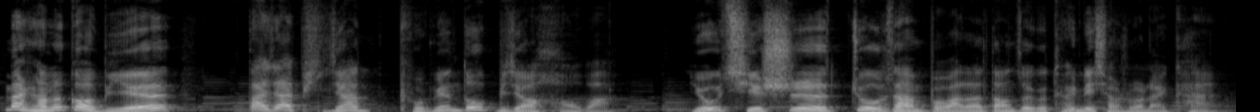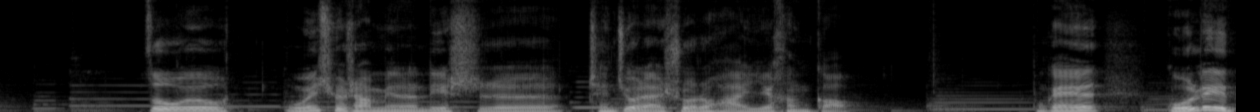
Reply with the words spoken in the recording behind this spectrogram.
漫长的告别》大家评价普遍都比较好吧，尤其是就算不把它当做一个推理小说来看，作为文学上面的历史成就来说的话也很高。我感觉国内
